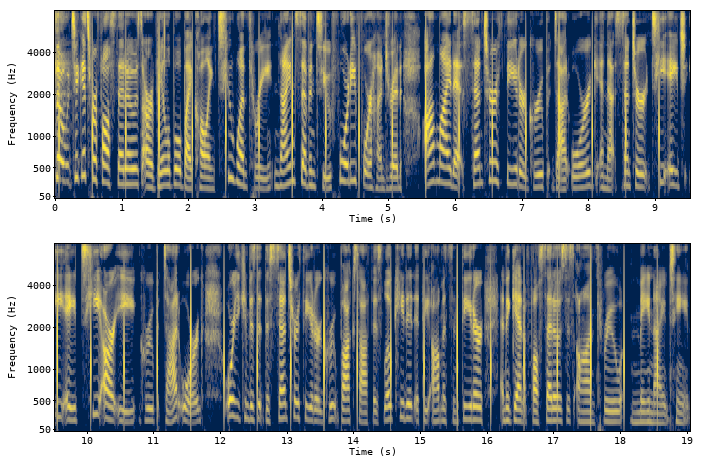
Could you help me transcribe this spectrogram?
So, tickets for falsettos are available by calling 213 972 4400 online at centertheatergroup.org, and that's center, T H E A T R E group.org. Or you can visit the Center Theater Group box office located at the Ahmanson Theater. And again, Falsettos is on through May 19th.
